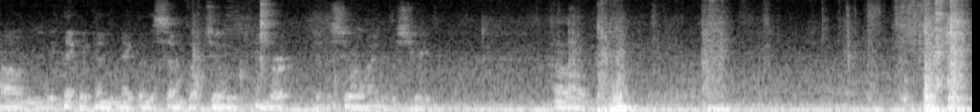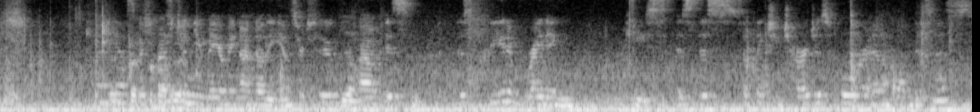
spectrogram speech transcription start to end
Um, we think we can make them the seven foot two invert at the sewer line with the street. Um, Can I ask a question you may or may not know the answer to? Yeah. Um, Is this creative writing piece, is this something she charges for in a home business?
